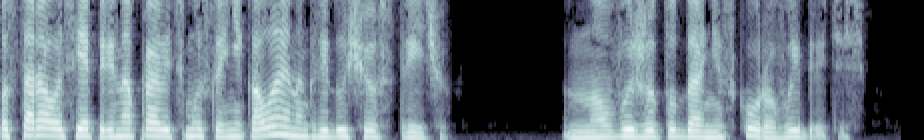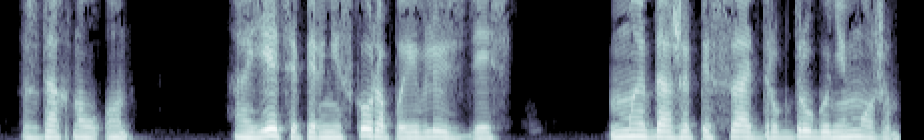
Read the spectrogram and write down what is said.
Постаралась я перенаправить мысли Николая на грядущую встречу. «Но вы же туда не скоро выберетесь», — вздохнул он. А я теперь не скоро появлюсь здесь. Мы даже писать друг другу не можем.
